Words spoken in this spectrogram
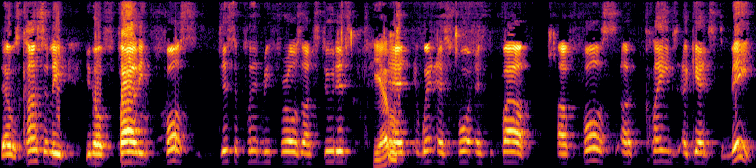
that was constantly, you know, filing false discipline referrals on students, Yep. and went as far as to file uh, false uh, claims against me.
